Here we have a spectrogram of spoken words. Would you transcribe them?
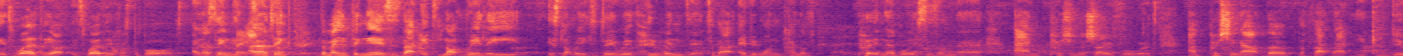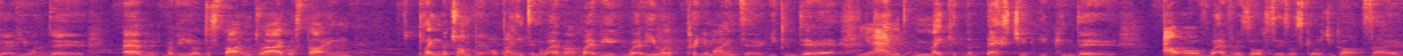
it's worthy. It's worthy across the board. And That's I an think, and I think three. the main thing is, is that it's not really, it's not really to do with who wins it. It's about everyone kind of putting their voices on there and pushing the show forward and pushing out the the fact that you can do whatever you want to do, um, whether you're just starting drag or starting playing the trumpet or painting or whatever, whatever you whatever you want to put your mind to, you can do it Yeah. and make it the best you, you can do out of whatever resources or skills you got. So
